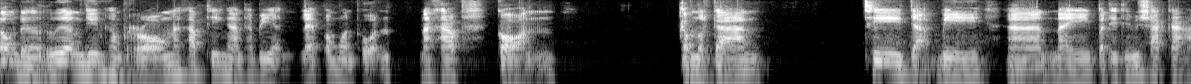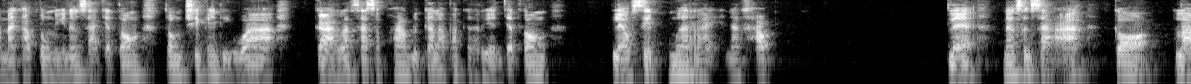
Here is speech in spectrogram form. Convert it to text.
ต้องเดินเรื่องยื่นคำร้องนะครับ ที่งานทะเบียนและประมวลผลนะครับ ก่อนกำหนดการที่จะมีในปฏิทินวิชาการนะครับ ตรงนี้นักศึกษาจะต้องต้องเช็คให้ดีว่าการรักษาสภาพหรือการลาพักการเรียนจะต้องแล้วเสร็จเมื่อไหร่นะครับ และนักศึกษาก็ ลา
